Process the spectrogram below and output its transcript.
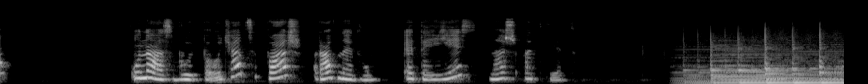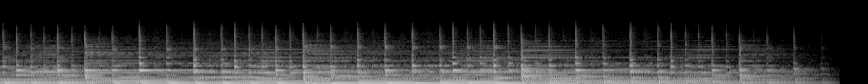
у нас будет получаться pH равное 2. Это и есть наш ответ.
